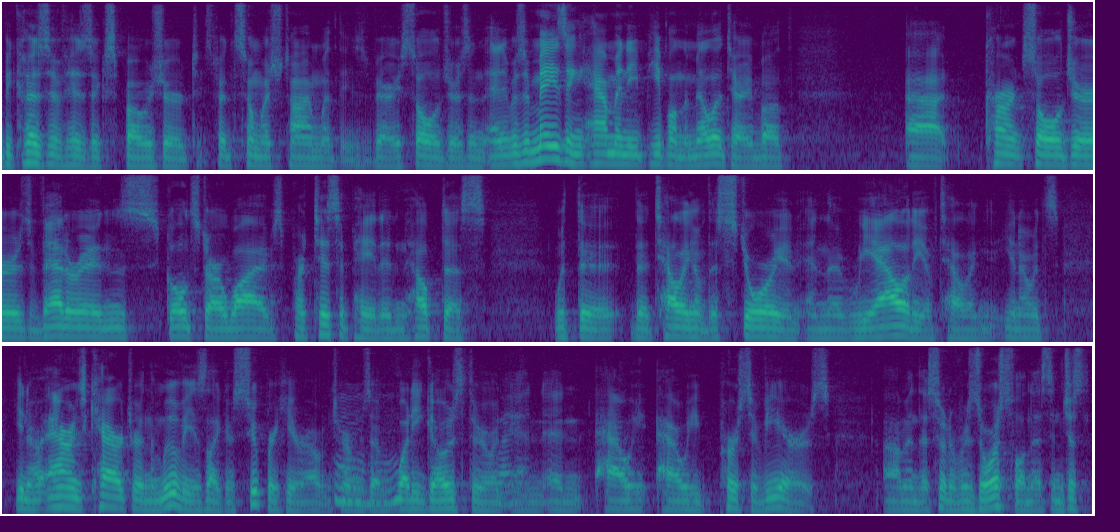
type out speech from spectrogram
Because of his exposure, to spend so much time with these very soldiers, and, and it was amazing how many people in the military, both uh, current soldiers, veterans, Gold Star wives participated and helped us with the, the telling of the story and, and the reality of telling it. You know, it's, you know, Aaron's character in the movie is like a superhero in terms mm -hmm. of mm-hmm. what he goes through and, right. and, and how, he, how he perseveres um, and the sort of resourcefulness and just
